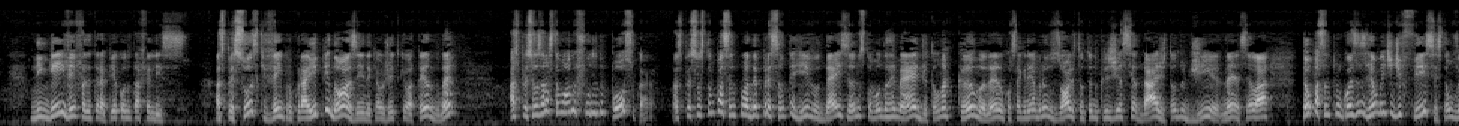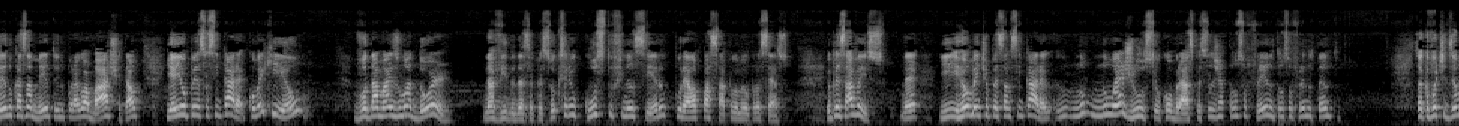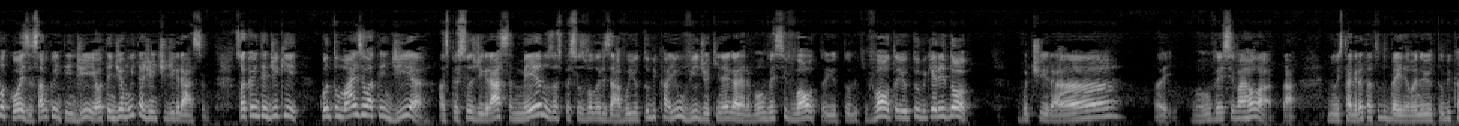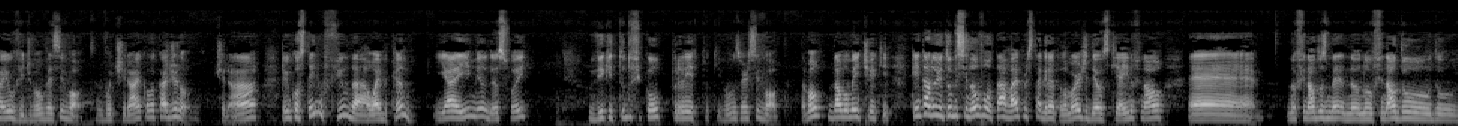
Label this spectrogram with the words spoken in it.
ninguém vem fazer terapia quando está feliz. As pessoas que vêm procurar hipnose ainda, que é o jeito que eu atendo, né? As pessoas elas estão lá no fundo do poço, cara. As pessoas estão passando por uma depressão terrível, 10 anos tomando remédio, estão na cama, né? Não conseguem nem abrir os olhos, estão tendo crise de ansiedade todo dia, né? Sei lá. Estão passando por coisas realmente difíceis, estão vendo o casamento indo por água abaixo e tal. E aí eu penso assim, cara, como é que eu vou dar mais uma dor na vida dessa pessoa, que seria o custo financeiro por ela passar pelo meu processo? Eu pensava isso, né? E realmente eu pensava assim, cara, não, não é justo eu cobrar, as pessoas já estão sofrendo, estão sofrendo tanto. Só que eu vou te dizer uma coisa, sabe o que eu entendi? Eu atendia muita gente de graça. Só que eu entendi que quanto mais eu atendia as pessoas de graça, menos as pessoas valorizavam. O YouTube caiu o vídeo aqui, né, galera? Vamos ver se volta o YouTube. Que volta, YouTube, querido! Vou tirar. Aí, vamos ver se vai rolar, tá? No Instagram tá tudo bem, né? Mas no YouTube caiu o vídeo. Vamos ver se volta. Eu vou tirar e colocar de novo tirar. Eu encostei no fio da webcam e aí, meu Deus, foi. Vi que tudo ficou preto aqui. Vamos ver se volta, tá bom? Dá um momentinho aqui. Quem tá no YouTube, se não voltar, vai pro Instagram, pelo amor de Deus, que aí no final é... no final dos no, no final do, do,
